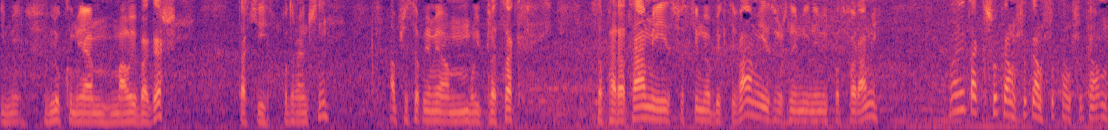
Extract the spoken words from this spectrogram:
i w luku miałem mały bagaż, taki podręczny, a przy sobie miałem mój plecak z aparatami, z wszystkimi obiektywami, z różnymi innymi potworami. No i tak szukam, szukam, szukam, szukam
